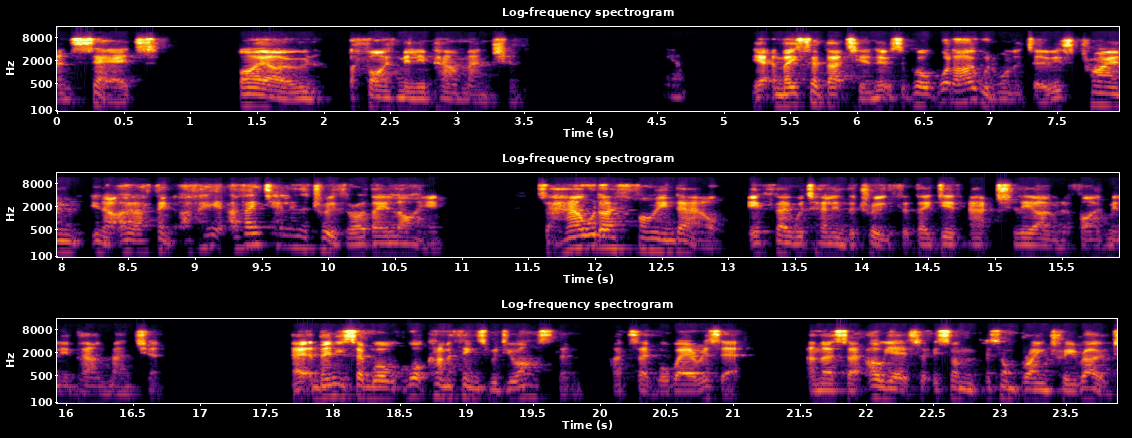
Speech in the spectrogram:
and said, I own a five million pound mansion? Yeah. Yeah, and they said that to you, and it was well. What I would want to do is try and you know, I think are they are they telling the truth or are they lying? So how would I find out if they were telling the truth that they did actually own a five million pound mansion? And then you said, well, what kind of things would you ask them? I'd say, well, where is it? And they say, oh yeah, it's, it's on it's on Braintree Road.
